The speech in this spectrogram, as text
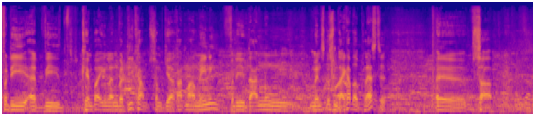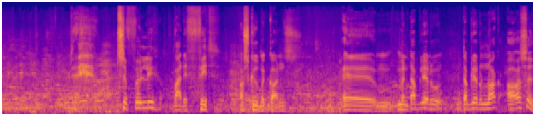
fordi at vi kæmper en eller anden værdikamp, som giver ret meget mening, fordi der er nogle mennesker, som der ikke har været plads til. Øh, så øh, selvfølgelig var det fedt at skyde med guns. Øh, men der bliver, du, der bliver du nok også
